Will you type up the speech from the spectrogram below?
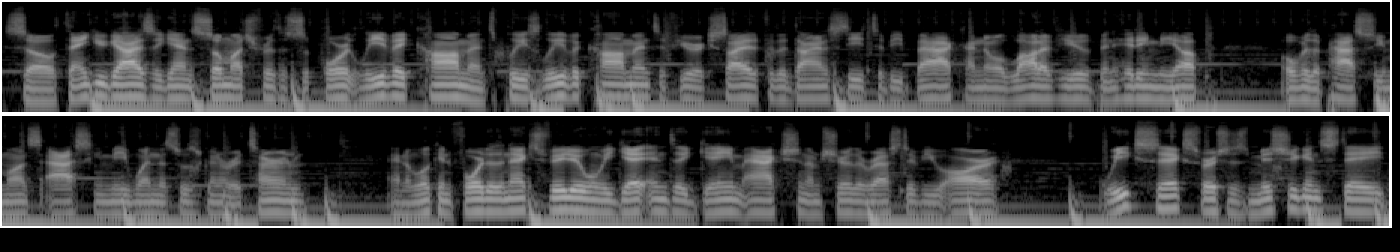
So thank you guys again so much for the support. Leave a comment. Please leave a comment if you're excited for the Dynasty to be back. I know a lot of you have been hitting me up over the past few months asking me when this was going to return. And I'm looking forward to the next video when we get into game action. I'm sure the rest of you are. Week 6 versus Michigan State.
